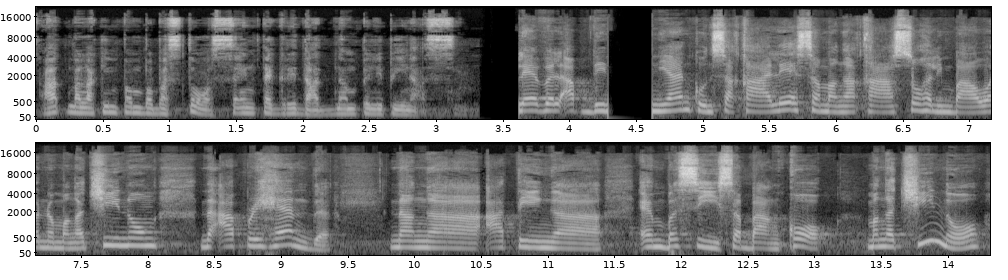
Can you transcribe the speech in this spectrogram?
at malaking pambabastos sa integridad ng Pilipinas. Level up din yan kung sakali sa mga kaso halimbawa ng mga Chinong na apprehend ng ah, ating ah, embassy sa Bangkok, mga Chino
